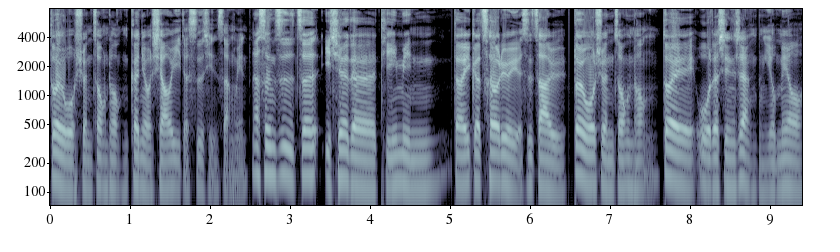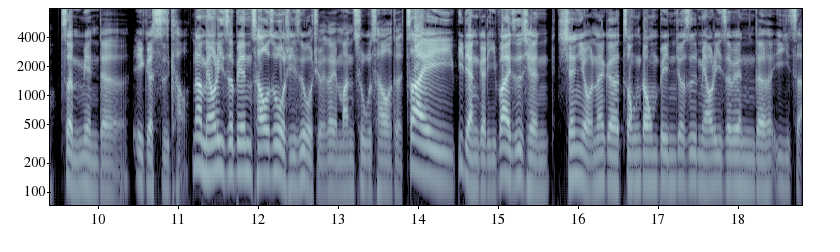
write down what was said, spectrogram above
对我选总统更有效益的事情上面。那甚至这一切的提名的一个策略也是在于对我选总统，对我的形象有没有正面的一个思考。那苗栗这边操作，其实我觉得也蛮粗糙的，在一两个礼拜之前，先有那个中东兵，就是苗栗这边的议长。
